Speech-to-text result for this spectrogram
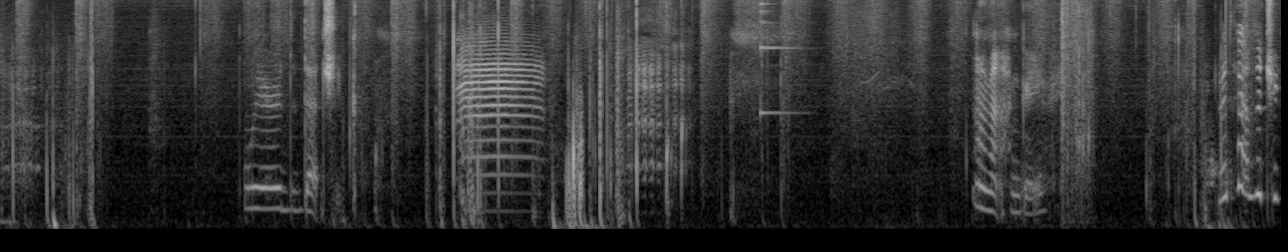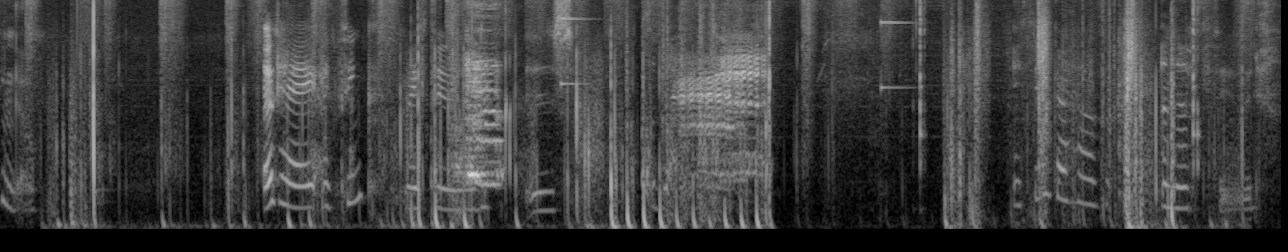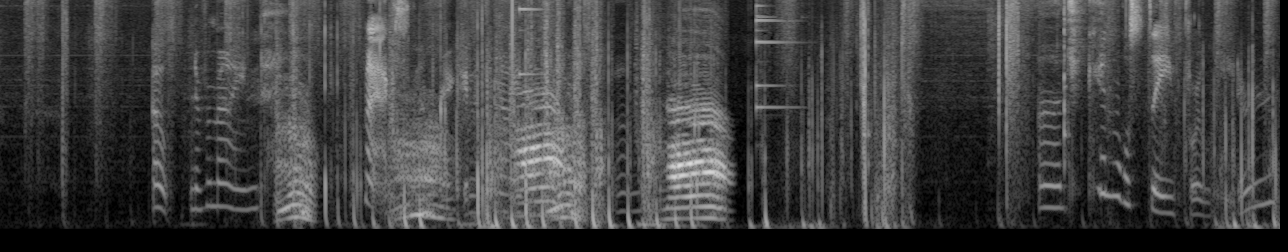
Where did that sheep go? I'm not hungry. Where the the chicken go? Okay, I think my food is supplied. I think I have enough food. Oh, never mind. My axe is gonna break and it's not. Um, uh, chicken will stay for later.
